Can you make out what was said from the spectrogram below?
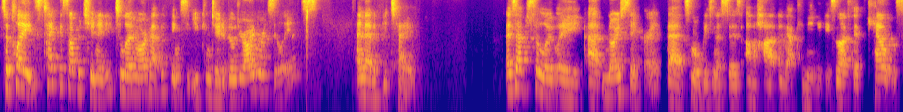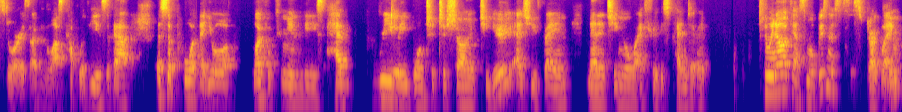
So please take this opportunity to learn more about the things that you can do to build your own resilience and that of your team. it's absolutely uh, no secret that small businesses are the heart of our communities. And I've heard countless stories over the last couple of years about the support that your local communities have really wanted to show to you as you've been managing your way through this pandemic. And we know if our small businesses are struggling,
